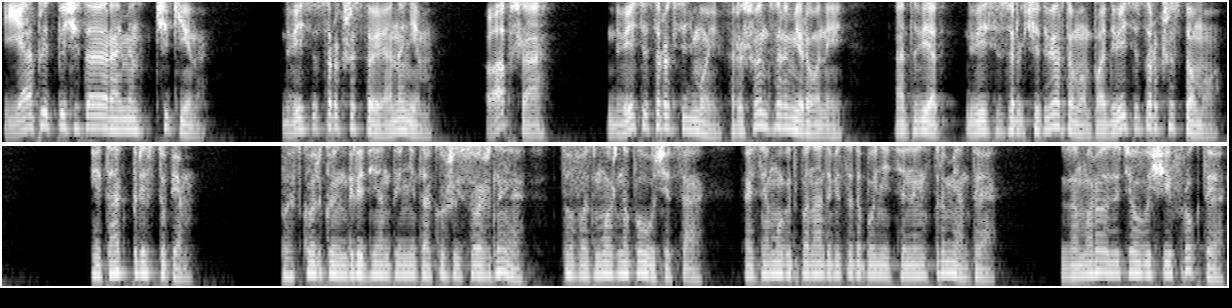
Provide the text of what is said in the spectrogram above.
Я предпочитаю рамен чикин. 246. Аноним. Лапша. 247. Хорошо информированный. Ответ 244 по 246. Итак, приступим. Поскольку ингредиенты не так уж и сложны, то возможно получится, хотя могут понадобиться дополнительные инструменты. Заморозить овощи и фрукты,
